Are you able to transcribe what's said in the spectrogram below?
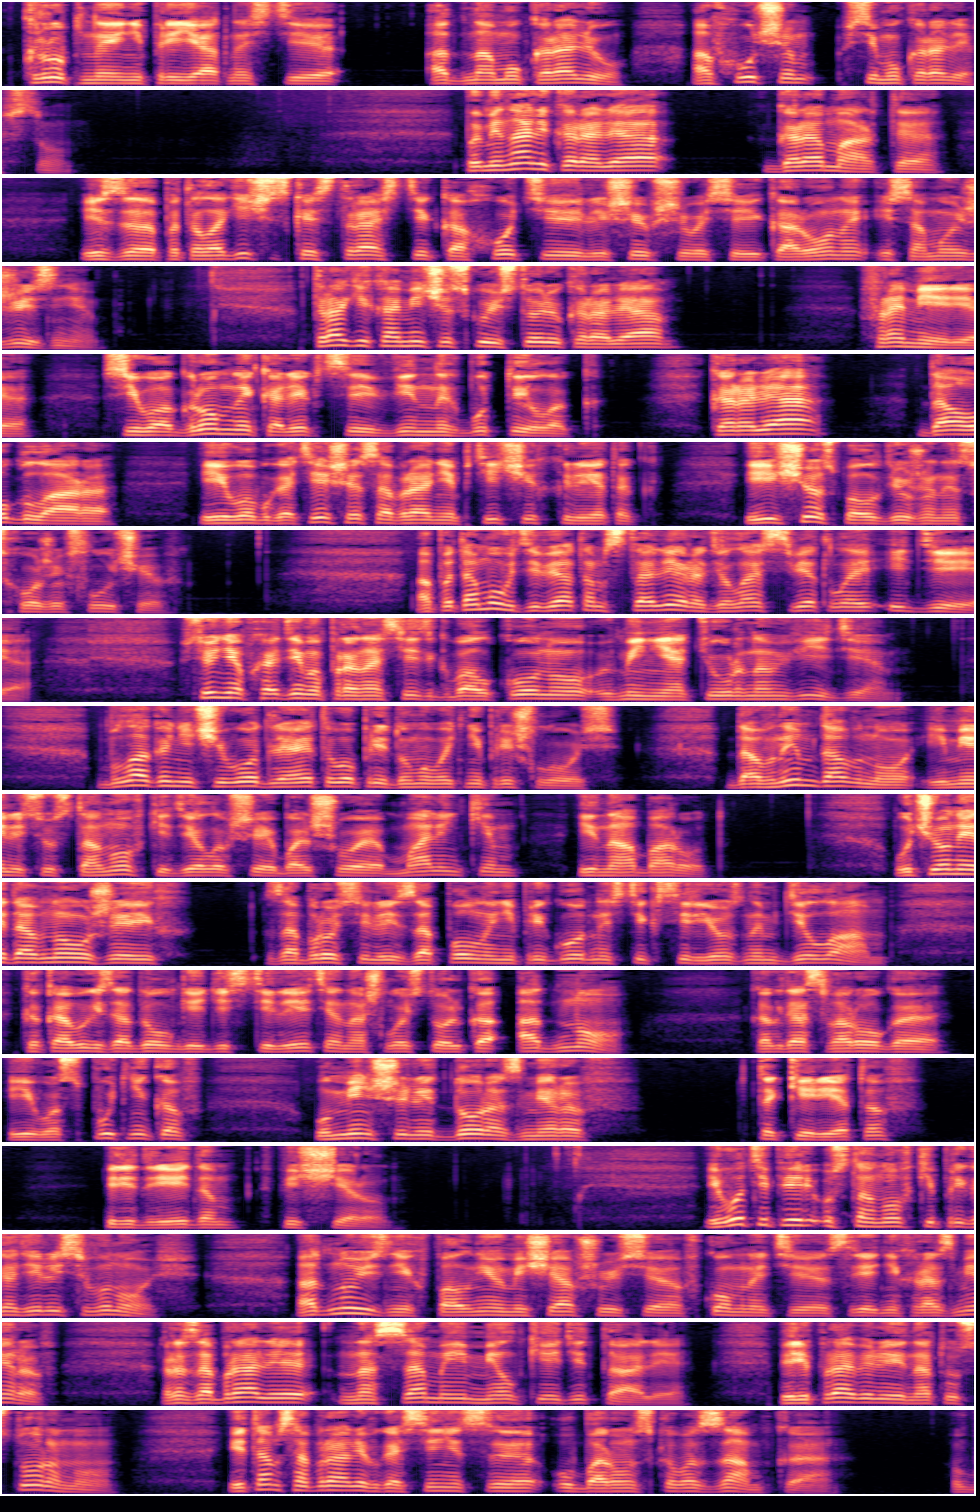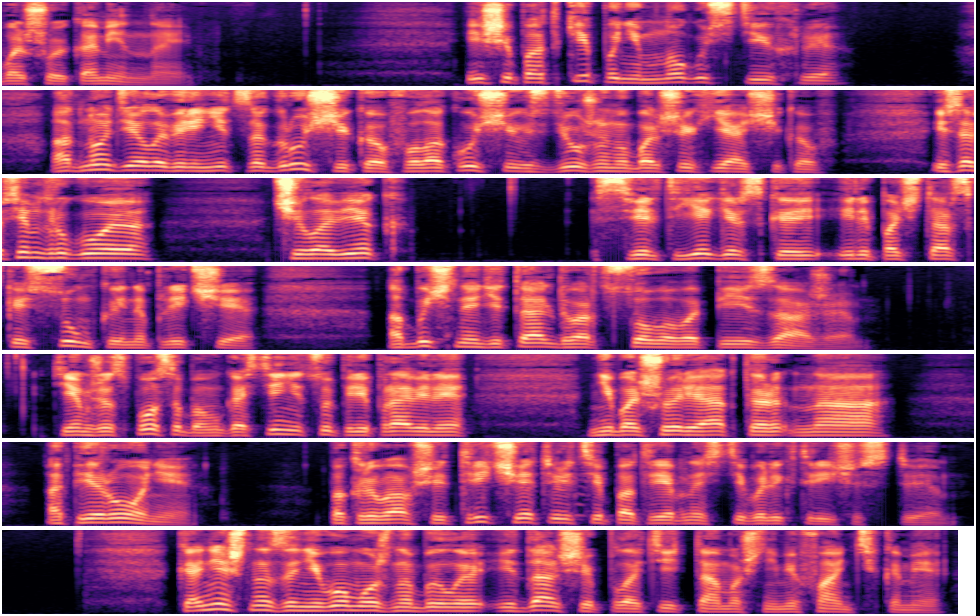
крупные неприятности одному королю, а в худшем — всему королевству. Поминали короля Гарамарте из-за патологической страсти к охоте, лишившегося и короны, и самой жизни. Трагикомическую историю короля Фромерия с его огромной коллекцией винных бутылок, короля Дауглара и его богатейшее собрание птичьих клеток и еще с полдюжины схожих случаев. А потому в девятом столе родилась светлая идея. Все необходимо проносить к балкону в миниатюрном виде. Благо, ничего для этого придумывать не пришлось. Давным-давно имелись установки, делавшие большое маленьким и наоборот. Ученые давно уже их забросили из-за полной непригодности к серьезным делам – каковых за долгие десятилетия нашлось только одно, когда Сварога и его спутников уменьшили до размеров такеретов перед рейдом в пещеру. И вот теперь установки пригодились вновь. Одну из них, вполне умещавшуюся в комнате средних размеров, разобрали на самые мелкие детали, переправили на ту сторону и там собрали в гостинице у баронского замка, в Большой Каминной. И шепотки понемногу стихли. Одно дело вереница грузчиков, волокущих с дюжину больших ящиков, и совсем другое — человек с фельдъегерской или почтарской сумкой на плече, обычная деталь дворцового пейзажа. Тем же способом в гостиницу переправили небольшой реактор на Апероне, покрывавший три четверти потребности в электричестве. Конечно, за него можно было и дальше платить тамошними фантиками,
